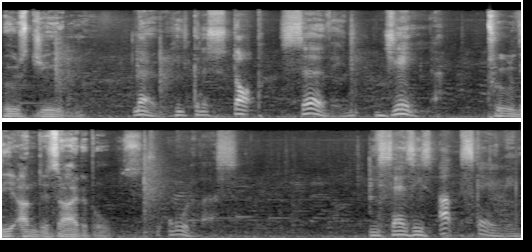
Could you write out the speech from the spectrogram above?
Who's gin? No, he's going to stop serving gin To the undesirables. to all of us. He says he's upscaling.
